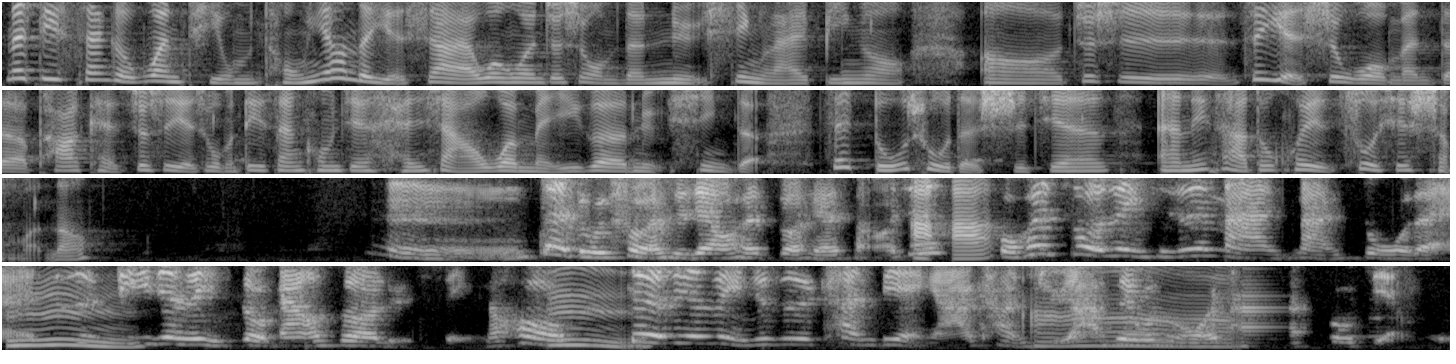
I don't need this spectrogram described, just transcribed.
那第三个问题，我们同样的也是要来问问，就是我们的女性来宾哦，呃，就是这也是我们的 pocket，就是也是我们第三空间很想要问每一个女性的，在独处的时间，Anita 都会做些什么呢？嗯，在独处的时间我会做些什么？其实我会做的事情其实蛮蛮多的哎、欸，就是第一件事情是我刚刚说的旅行，然后第二件事情就是看电影啊、看剧啊，所以为什么我会开始做节目？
